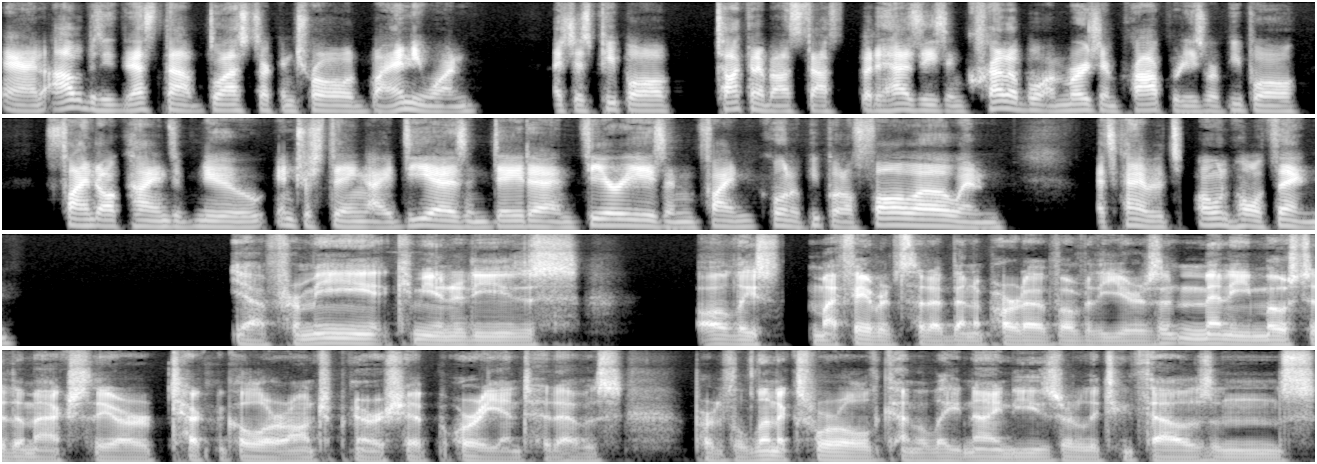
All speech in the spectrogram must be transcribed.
And obviously that's not blessed or controlled by anyone. It's just people talking about stuff, but it has these incredible emergent properties where people find all kinds of new interesting ideas and data and theories and find cool new people to follow. And it's kind of its own whole thing. Yeah, for me, communities, at least my favorites that I've been a part of over the years, and many, most of them actually are technical or entrepreneurship oriented. I was part of the Linux world, kind of late 90s, early 2000s.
